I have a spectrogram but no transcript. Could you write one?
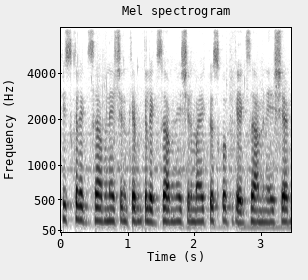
Physical examination, chemical examination, microscopic examination,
